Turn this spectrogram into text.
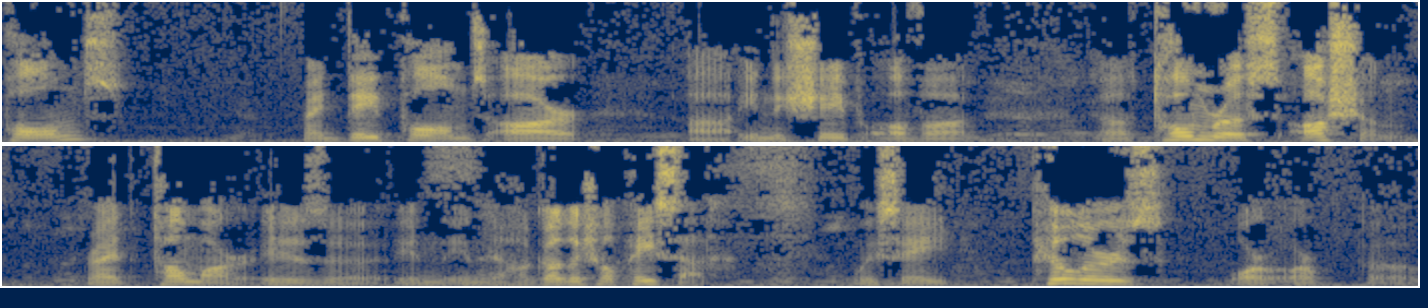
palms. Right, date palms are uh, in the shape of a, a tomrus ashan. Right, tomar is uh, in in the Haggadah Shal Pesach. We say pillars or or uh,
